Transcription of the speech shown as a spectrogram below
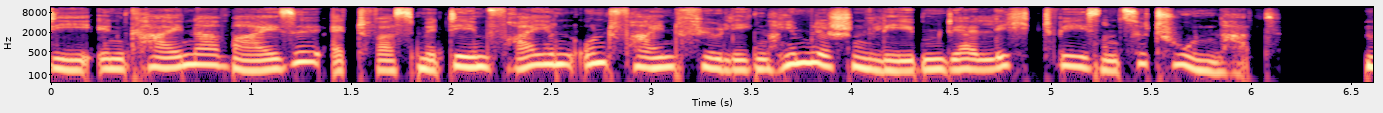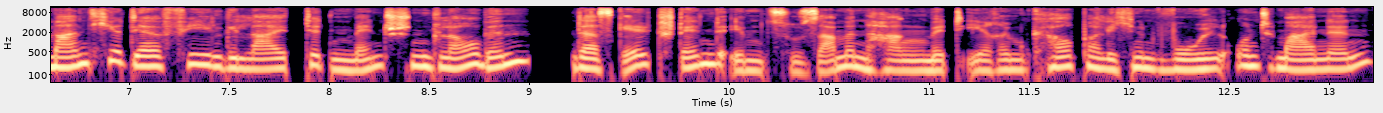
die in keiner Weise etwas mit dem freien und feinfühligen himmlischen Leben der Lichtwesen zu tun hat. Manche der fehlgeleiteten Menschen glauben, dass Geld stände im Zusammenhang mit ihrem körperlichen Wohl und meinen,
